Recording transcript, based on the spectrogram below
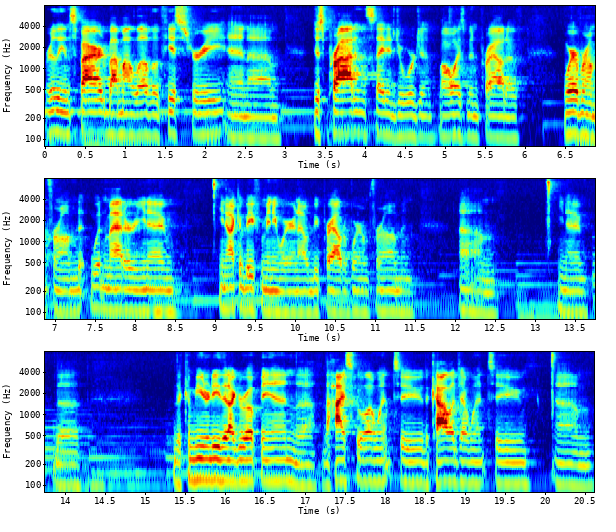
really inspired by my love of history and um, just pride in the state of Georgia. I've always been proud of wherever I'm from. It wouldn't matter, you know, you know, I could be from anywhere and I would be proud of where I'm from and, um, you know, the, the community that I grew up in, the, the high school I went to, the college I went to, um,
